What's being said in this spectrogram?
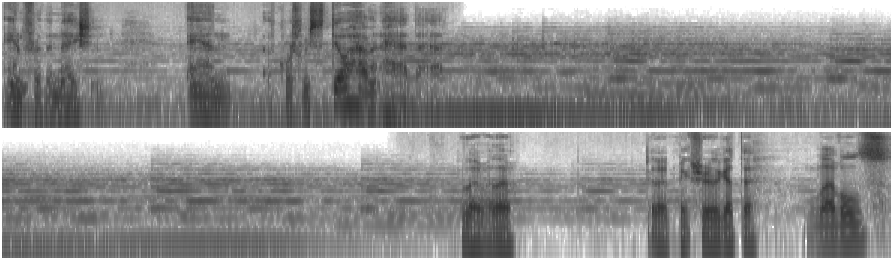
and for the nation. And of course, we still haven't had that. Hello, hello. Gotta make sure they got the levels.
